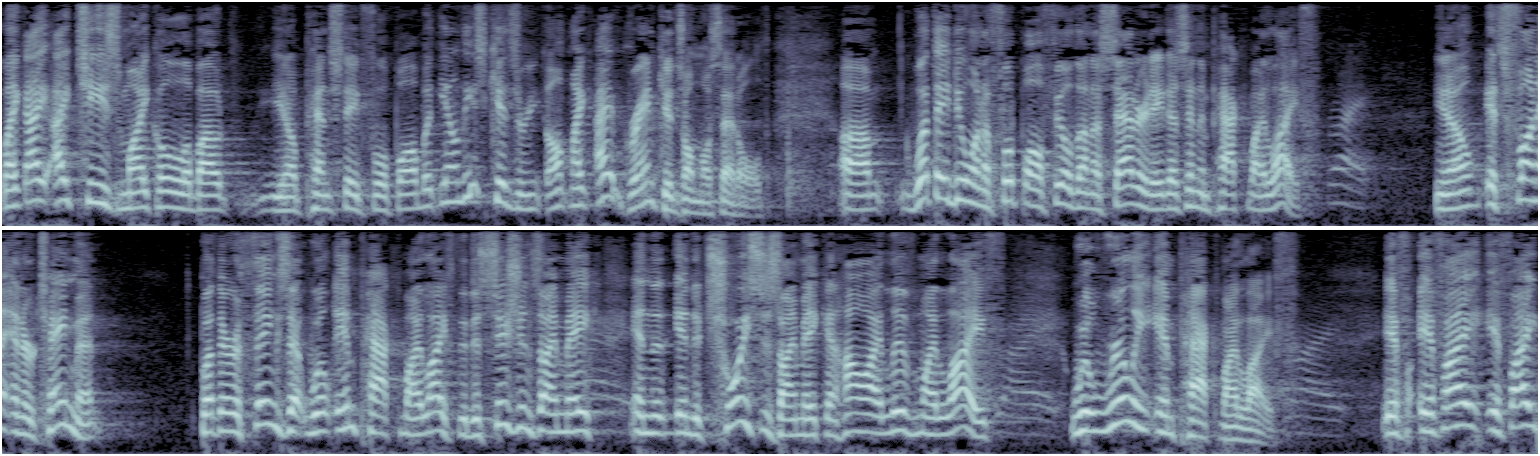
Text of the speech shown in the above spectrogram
like I, I teased Michael about, you know, Penn State football, but, you know, these kids are, like, I have grandkids almost that old. Um, what they do on a football field on a Saturday doesn't impact my life. Right. You know, it's fun entertainment, but there are things that will impact my life. The decisions I make and the, and the choices I make and how I live my life right. will really impact my life. Right. If, if, I, if I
